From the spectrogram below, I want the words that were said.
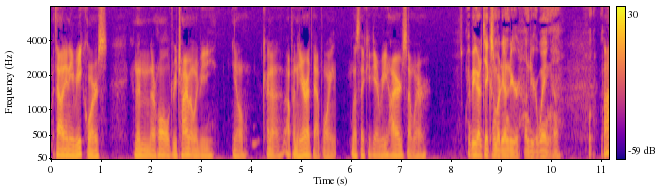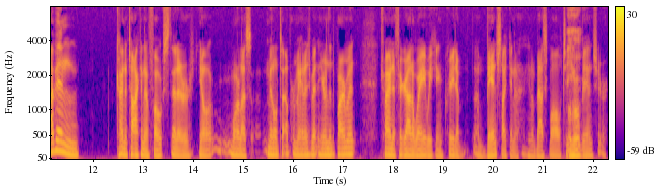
without any recourse, and then their whole retirement would be you know kind of up in the air at that point unless they could get rehired somewhere. Maybe you got to take somebody under your under your wing, huh? I've been kind of talking to folks that are, you know, more or less middle to upper management here in the department, trying to figure out a way we can create a, a bench like in a you know basketball team Mhm. bench or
